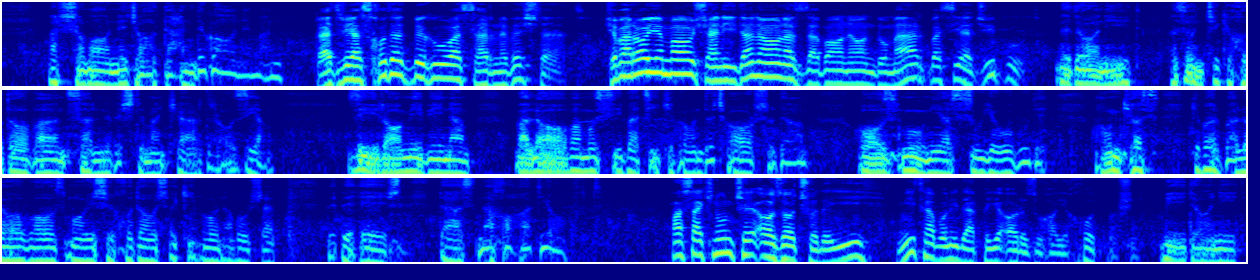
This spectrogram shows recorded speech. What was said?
بر شما نجات دهندگان من. قدری از خودت بگو از سرنوشتت که برای ما شنیدن آن از زبان آن دو مرد بسی عجیب بود. بدانید از آنچه که خداوند سرنوشت من کرد راضیم. زیرا می‌بینم بلا و مصیبتی که به آن دچار شدم آزمونی از سوی او بوده. آن کس که بر بلا و آزمایش خدا شکیبا نباشد به بهشت دست نخواهد یافت. پس اکنون که آزاد شده ای می توانی در پی آرزوهای خود باشی. می‌دانید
